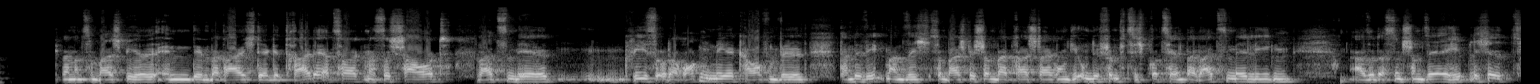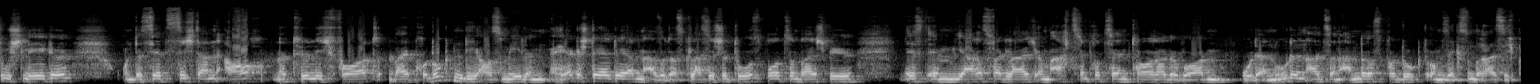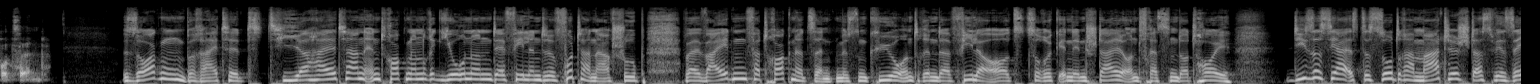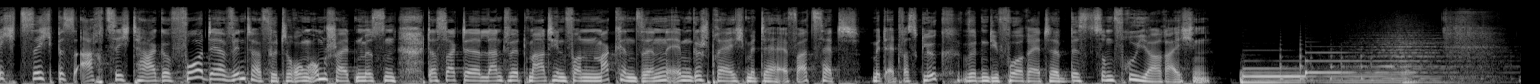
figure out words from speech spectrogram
wenn man zum Beispiel in den Bereich der Getreideerzeugnisse schaut, Weizenmehl, Grieß- oder Roggenmehl kaufen will, dann bewegt man sich zum Beispiel schon bei Preissteigerungen, die um die 50 Prozent bei Weizenmehl liegen. Also das sind schon sehr erhebliche Zuschläge. Und das setzt sich dann auch natürlich fort bei Produkten, die aus Mehlen hergestellt werden. Also das klassische Toastbrot zum Beispiel ist im Jahresvergleich um 18 Prozent teurer geworden oder Nudeln als ein anderes Produkt um 36 Prozent. Sorgen bereitet Tierhaltern in trockenen Regionen der fehlende Futternachschub. Weil Weiden vertrocknet sind, müssen Kühe und Rinder vielerorts zurück in den Stall und fressen dort Heu. Dieses Jahr ist es so dramatisch, dass wir 60 bis 80 Tage vor der Winterfütterung umschalten müssen. Das sagte Landwirt Martin von Mackensen im Gespräch mit der FAZ. Mit etwas Glück würden die Vorräte bis zum Frühjahr reichen.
